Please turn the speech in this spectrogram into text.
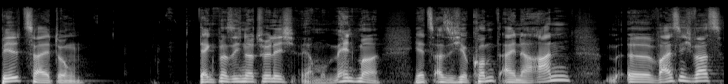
Bild-Zeitung. Denkt man sich natürlich, ja, Moment mal, jetzt, also hier kommt einer an, äh, weiß nicht was,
